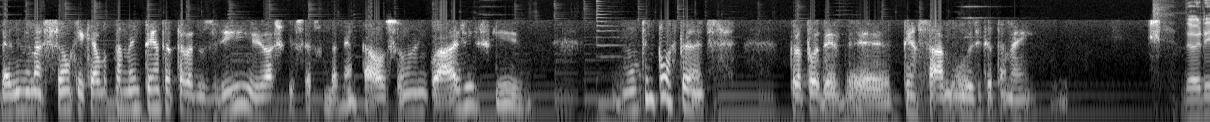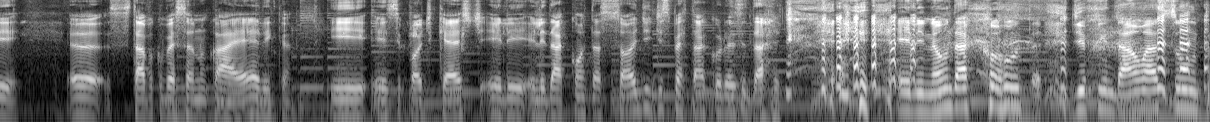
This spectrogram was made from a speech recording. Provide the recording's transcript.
da iluminação, que, que ela também tenta traduzir, eu acho que isso é fundamental. São linguagens que muito importantes para poder é, pensar a música também. Dori, eu estava conversando com a Érica e esse podcast ele, ele dá conta só de despertar a curiosidade. ele não dá conta de findar um assunto,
